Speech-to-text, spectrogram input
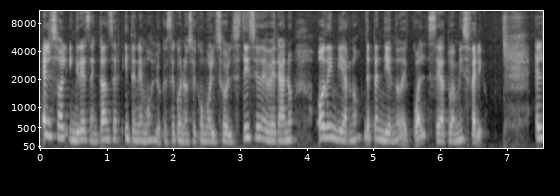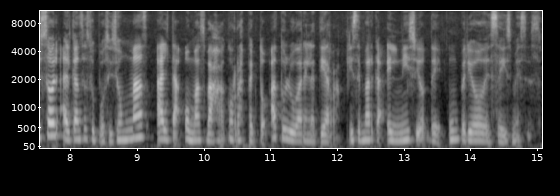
el Sol ingresa en cáncer y tenemos lo que se conoce como el solsticio de verano o de invierno, dependiendo de cuál sea tu hemisferio. El Sol alcanza su posición más alta o más baja con respecto a tu lugar en la Tierra y se marca el inicio de un periodo de seis meses.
